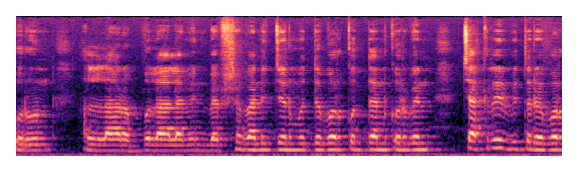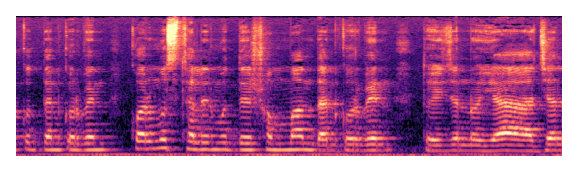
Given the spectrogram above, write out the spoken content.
করুন। আল্লাহ রব্বুল আলমিন ব্যবসা বাণিজ্যের মধ্যে বরকত দান করবেন, চাকরির ভিতরে বরকত দান করবেন, কর্মস্থলের মধ্যে সম্মান দান করবেন। তো এই জন্য ইয়া জল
